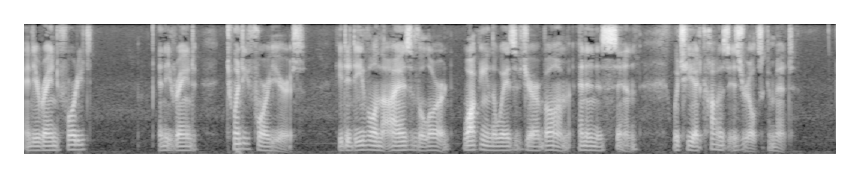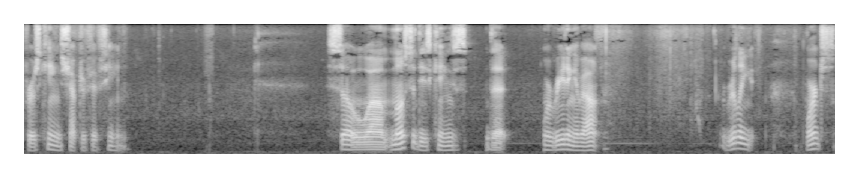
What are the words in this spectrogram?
and he reigned forty, and he reigned twenty-four years. He did evil in the eyes of the Lord, walking in the ways of Jeroboam and in his sin, which he had caused Israel to commit. 1 Kings chapter 15. So, um, most of these kings that we're reading about really weren't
